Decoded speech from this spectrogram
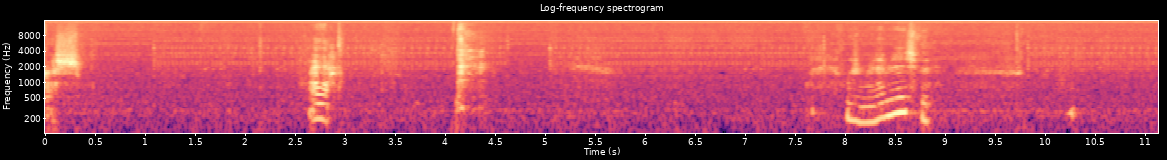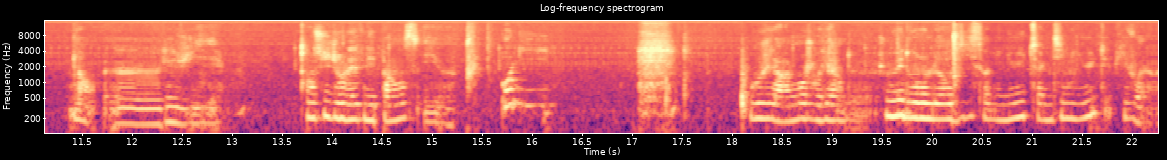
cache. Voilà. Faut que je me lave les cheveux. Non, euh, qu'est-ce que je disais? Ensuite, j'enlève mes pinces et euh, au lit Ou généralement, je regarde, je me mets devant l'ordi 5 minutes, 5-10 minutes, et puis voilà.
